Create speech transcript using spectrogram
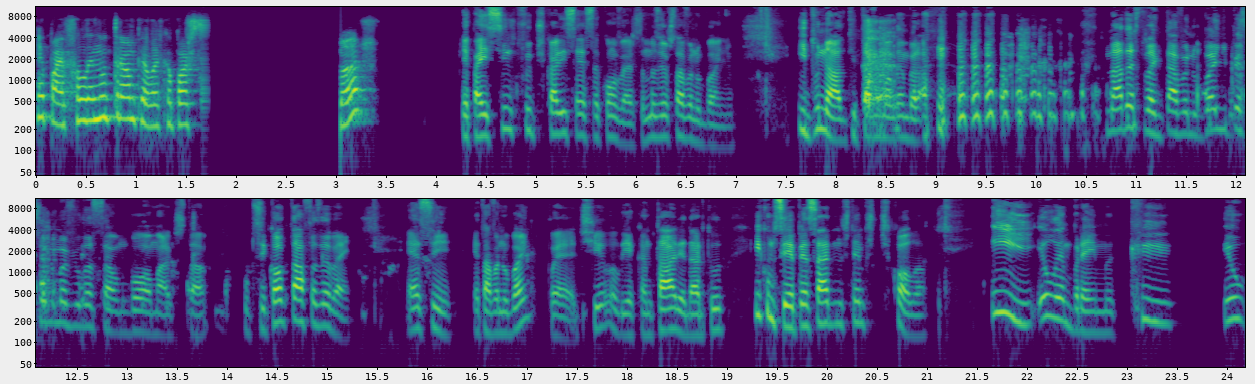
Epá, eu falei no Trump, ele é capaz de. Mas? Epá, e sim que fui buscar isso a essa conversa, mas eu estava no banho. E do nada, tipo, estava-me a lembrar. nada estranho, estava no banho e pensei numa violação. Boa, Marcos, está. O psicólogo está a fazer bem. É assim, eu estava no banho, é chill, ali a cantar e a dar tudo, e comecei a pensar nos tempos de escola. E eu lembrei-me que eu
